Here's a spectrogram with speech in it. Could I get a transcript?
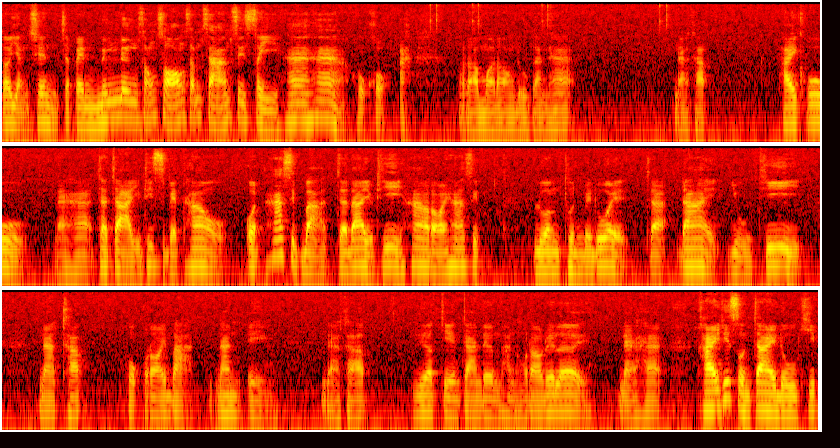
ก็อย่างเช่น จะเป็น 1 1 2 2 3 3 4 4 5 5 6 6อะเรามาลองดูกันฮะนะครับไพ่คู่ นะฮะจะจ่ายอยู่ที่ 11 เท่า กด 50 บาทจะได้อยู่ที่ 550 รวมทุนไปด้วยจะได้อยู่ที่นะครับ 600 บาทนั่นเองนะครับ เลือกเกมการเดิมพันของเราได้เลยนะฮะใครที่สนใจดูคลิป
